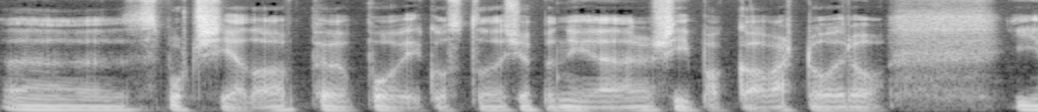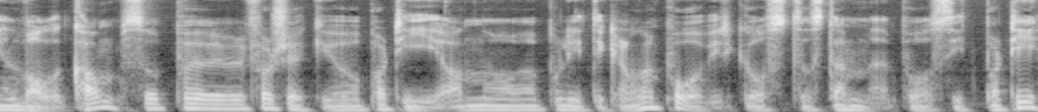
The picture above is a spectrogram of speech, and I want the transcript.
Uh, Sportskjeder påvirker oss til å kjøpe nye skipakker hvert år. Og i en valgkamp så forsøker jo partiene og politikerne å påvirke oss til å stemme på sitt parti.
